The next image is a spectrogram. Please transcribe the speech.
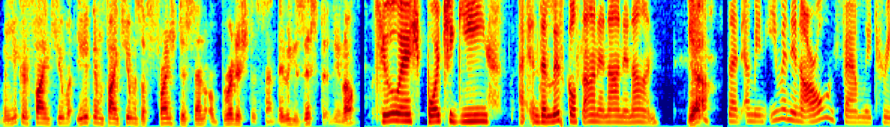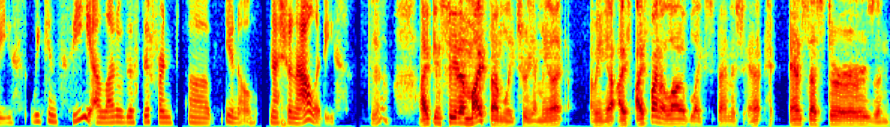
I mean, you can find Cuban, you can find Cubans of French descent or British descent. They've existed, you know. Jewish, Portuguese, and the list goes on and on and on. Yeah. That I mean, even in our own family trees, we can see a lot of this different, uh, you know, nationalities. Yeah, I can see it in my family tree. I mean, I, I mean, I, I find a lot of like Spanish ancestors, and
